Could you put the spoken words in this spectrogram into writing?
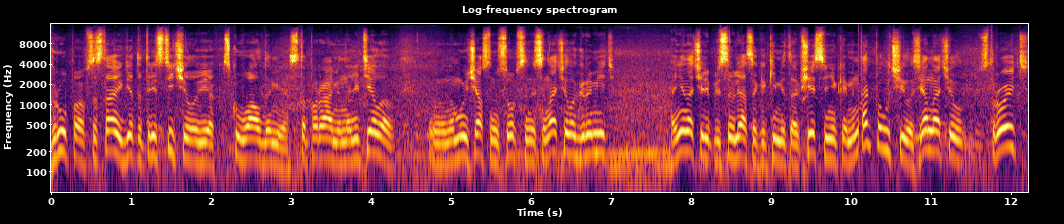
группа в составе где-то 30 человек с кувалдами, с топорами налетела э, на мою частную собственность и начала громить. Они начали представляться какими-то общественниками. Так получилось. Я начал строить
